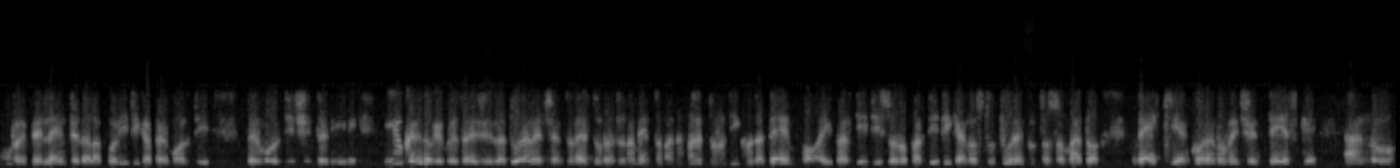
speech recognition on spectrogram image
un repellente della politica per molti, per molti cittadini. Io credo che questa legislatura nel centro-destra un ragionamento vada fatto, lo dico da tempo, e i partiti sono partiti che hanno strutture tutto sommato vecchie, ancora novecentesche, hanno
